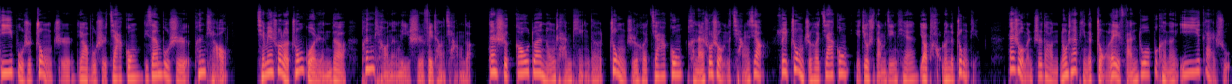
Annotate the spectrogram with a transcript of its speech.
第一步是种植，第二步是加工，第三步是烹调。前面说了，中国人的烹调能力是非常强的，但是高端农产品的种植和加工很难说是我们的强项，所以种植和加工也就是咱们今天要讨论的重点。但是我们知道，农产品的种类繁多，不可能一一概述。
